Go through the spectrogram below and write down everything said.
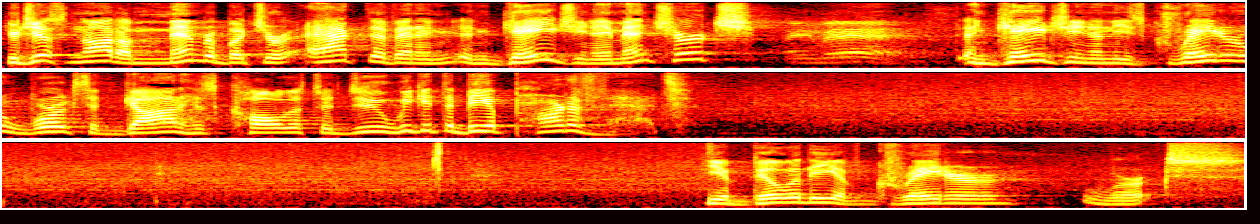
You're just not a member, but you're active and engaging. Amen, church? Engaging in these greater works that God has called us to do. We get to be a part of that. The ability of greater works.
